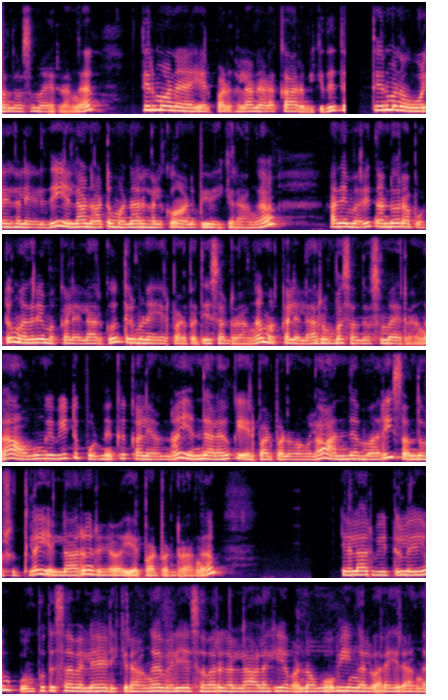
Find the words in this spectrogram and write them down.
சந்தோஷமாயிடுறாங்க. திருமண ஏற்பாடுகள்லாம் நடக்க ஆரம்பிக்குது. திருமண ஓலைகளை எழுதி எல்லா நாட்டு மன்னர்களுக்கும் அனுப்பி வைக்கிறாங்க. அதே மாதிரி தண்டோரா போட்டு மதுரை மக்கள் எல்லாருக்கும் திருமண ஏற்பாடு பற்றி சொல்கிறாங்க மக்கள் எல்லோரும் ரொம்ப சந்தோஷமாயிடுறாங்க. அவங்க வீட்டு பொண்ணுக்கு கல்யாணம்னா எந்த அளவுக்கு ஏற்பாடு பண்ணுவாங்களோ அந்த மாதிரி சந்தோஷத்தில் எல்லோரும் ஏற்பாடு பண்ணுறாங்க எல்லார் வீட்டிலையும் புதுசாக வெள்ளையடிக்கிறாங்க வெளியே சுவர்களில் அழகிய வண்ண ஓவியங்கள் வரைகிறாங்க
